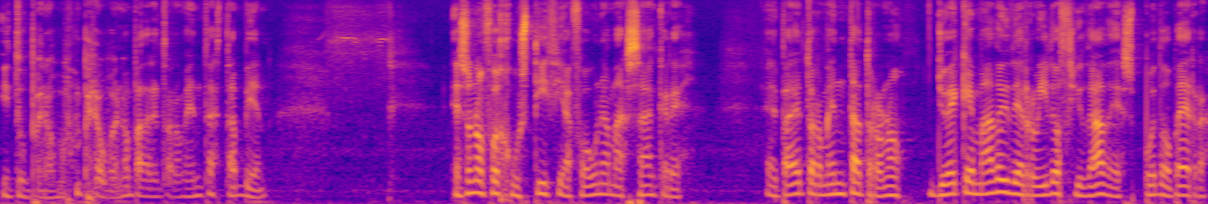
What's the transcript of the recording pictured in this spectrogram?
Y tú, pero, bueno, Padre Tormenta, estás bien. Eso no fue justicia, fue una masacre. El Padre Tormenta tronó. Yo he quemado y derruido ciudades, puedo ver.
